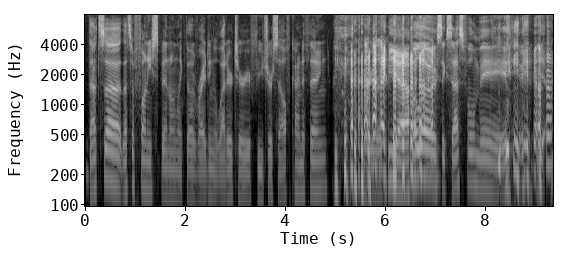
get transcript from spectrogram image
That's a that's a funny spin on like the writing a letter to your future self kind of thing. like, yeah. Hello, successful me. Yeah.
